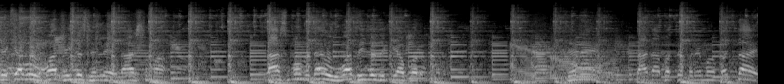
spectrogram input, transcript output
જગ્યા પર થઈ જશે એટલે લાસ્ટમાં લાસ્ટમાં બધા ઊભા થઈ જશે જગ્યા પર. જેને દાદા ભક્ત પ્રેમ બધાય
